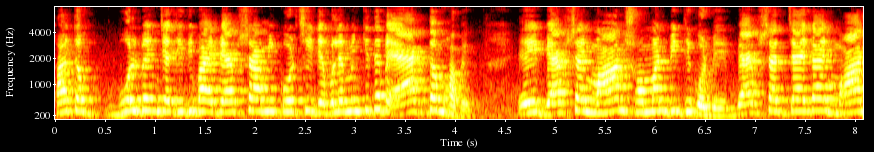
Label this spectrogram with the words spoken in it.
হয়তো বলবেন যে, দিদিভাই, ব্যবসা আমি করছি ডেভেলপমেন্ট কি দেবে? একদম হবে। এই ব্যবসায় মান সম্মান বৃদ্ধি করবে। ব্যবসার জায়গায় মান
